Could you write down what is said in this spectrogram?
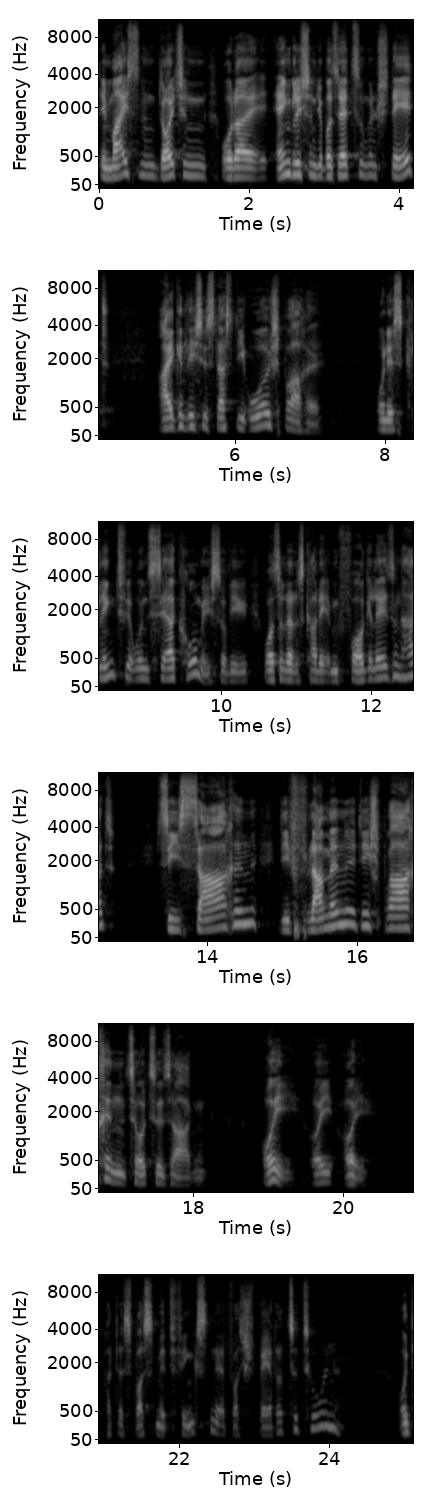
den meisten deutschen oder englischen Übersetzungen steht. Eigentlich ist das die Ursprache. Und es klingt für uns sehr komisch, so wie Ursula das gerade eben vorgelesen hat. Sie sahen die Flammen, die sprachen sozusagen. Oi, oi, oi. Hat das was mit Pfingsten etwas später zu tun? Und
